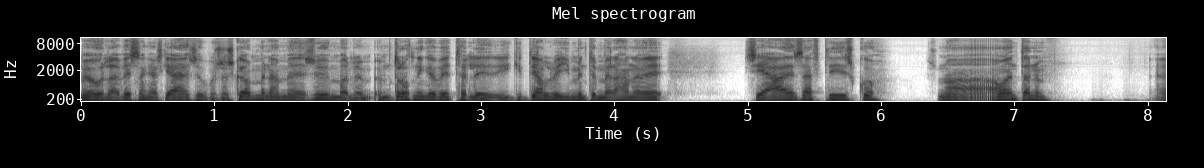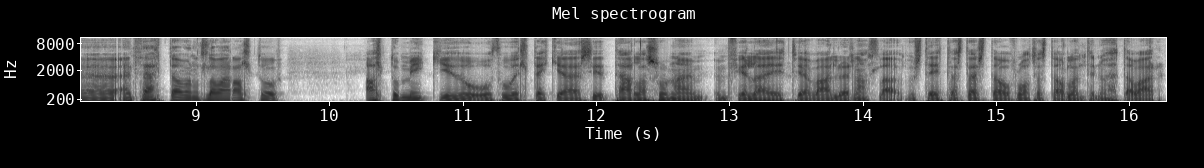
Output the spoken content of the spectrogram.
mögulega vissan kannski aðeins upp á skömmina með þessu umvalum um drottningaviðtalið, ég geti alveg ímyndið mér að hann hefði sé aðeins eftir því sko svona á endanum. Uh, en þetta var náttúrulega var allt of allt of mikið og, og þú vilt ekki að þessi tala svona um, um félagið því að Valur er náttúrulega eitt að stærsta og flottasta á landinu. Og þetta var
